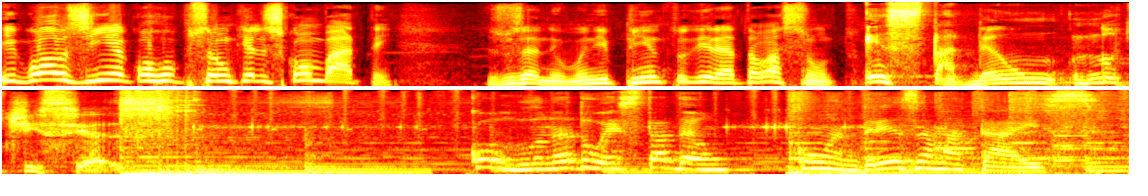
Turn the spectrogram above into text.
igualzinha à corrupção que eles combatem. José Neumann e Pinto, direto ao assunto. Estadão Notícias. Coluna do Estadão, com Andresa Matais.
